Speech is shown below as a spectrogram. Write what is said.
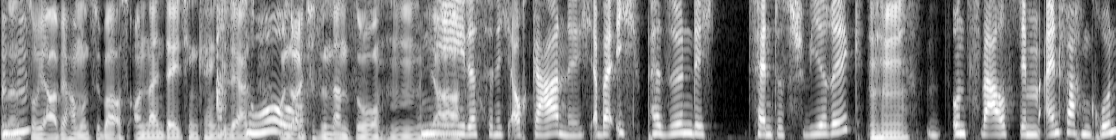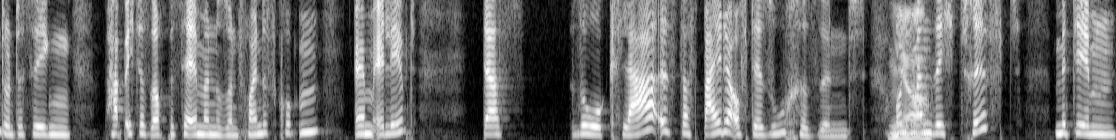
Und dann ist so, ja, wir haben uns über das Online-Dating kennengelernt. Mhm. Ach so. Und Leute sind dann so, hm, ja. Nee, das finde ich auch gar nicht. Aber ich persönlich fände es schwierig. Mhm. Und zwar aus dem einfachen Grund, und deswegen habe ich das auch bisher immer nur so in Freundesgruppen ähm, erlebt, dass so klar ist, dass beide auf der Suche sind und Ja. man sich trifft mit dem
